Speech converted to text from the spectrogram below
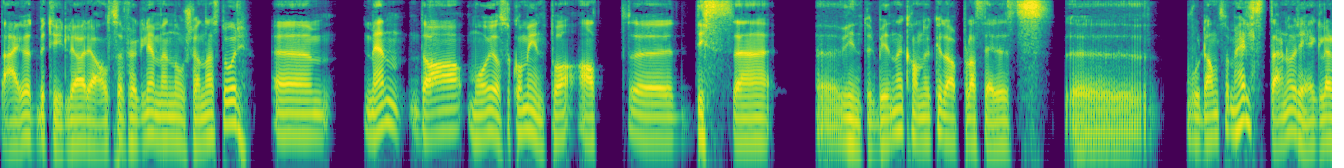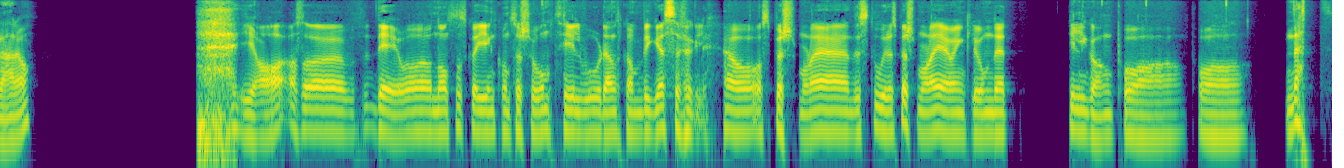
det er jo et betydelig areal selvfølgelig, men Nordsjøen er stor. Uh, men da må vi også komme inn på at uh, disse uh, vindturbinene kan jo ikke da plasseres eh, hvordan som helst. Det er noen regler der òg. Ja, altså det er jo noen som skal gi en konsesjon til hvor den kan bygges, selvfølgelig. Og, og spørsmålet, det store spørsmålet er jo egentlig om det er tilgang på, på nett.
